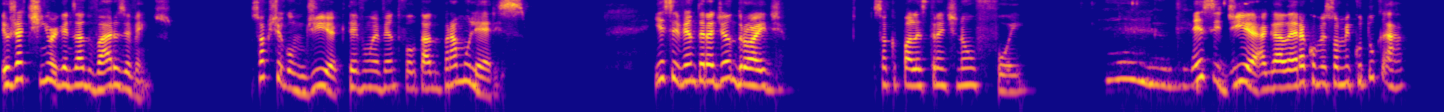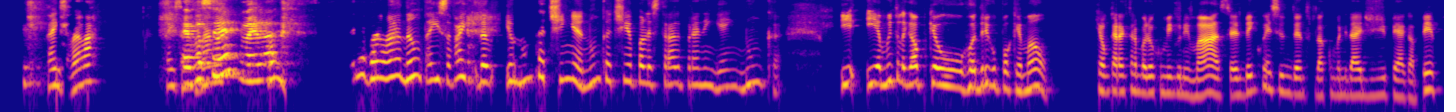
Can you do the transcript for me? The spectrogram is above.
Eu já tinha organizado vários eventos. Só que chegou um dia que teve um evento voltado para mulheres. E esse evento era de Android. Só que o palestrante não foi. Ai, Nesse dia, a galera começou a me cutucar. Thaís, vai lá. Thaís, é vai você? Lá. Vai lá. Vai lá, não, Thaís, vai. Eu nunca tinha, nunca tinha palestrado para ninguém, nunca. E, e, é muito legal porque o Rodrigo Pokémon, que é um cara que trabalhou comigo no Master, bem conhecido dentro da comunidade de PHP,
